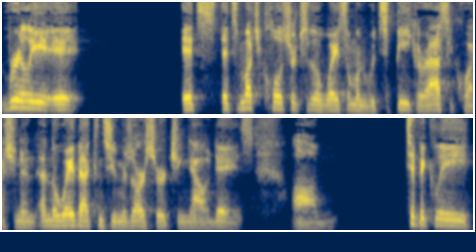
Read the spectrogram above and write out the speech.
really it it's it's much closer to the way someone would speak or ask a question and, and the way that consumers are searching nowadays. Um, typically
